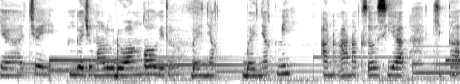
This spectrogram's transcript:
ya cuy nggak cuma lu doang kok gitu. Banyak banyak nih anak-anak seusia kita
